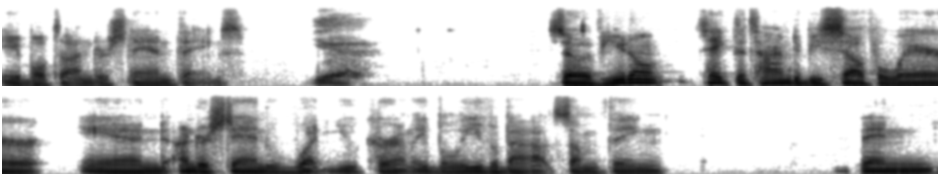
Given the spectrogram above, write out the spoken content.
able to understand things. Yeah, so if you don't take the time to be self-aware and understand what you currently believe about something then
